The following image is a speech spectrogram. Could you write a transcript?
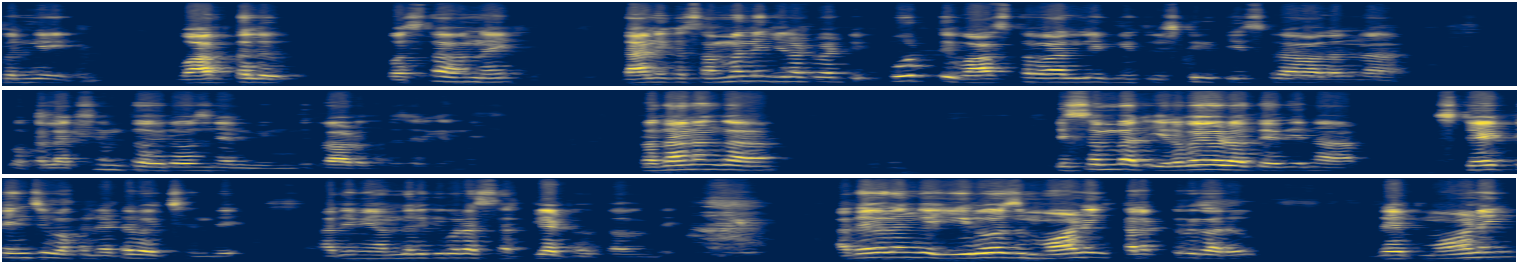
కొన్ని వార్తలు వస్తా ఉన్నాయి. దానికి సంబంధించినటువంటి పూర్తి వాస్తవాల్ని మీ దృష్టికి తీసుకురావాలన్న ఒక లక్ష్యంతో ఈరోజు నేను మీ ముందుకు రావడం కూడా జరిగింది. ప్రధానంగా డిసెంబర్ ఇరవై ఏడవ తేదీన స్టేట్ నుంచి ఒక లెటర్ వచ్చింది. అది మీ అందరికీ కూడా సర్క్యులేట్ అవుతా ఉంది. అదేవిధంగా ఈరోజు మార్నింగ్ కలెక్టర్ గారు రేపు మార్నింగ్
